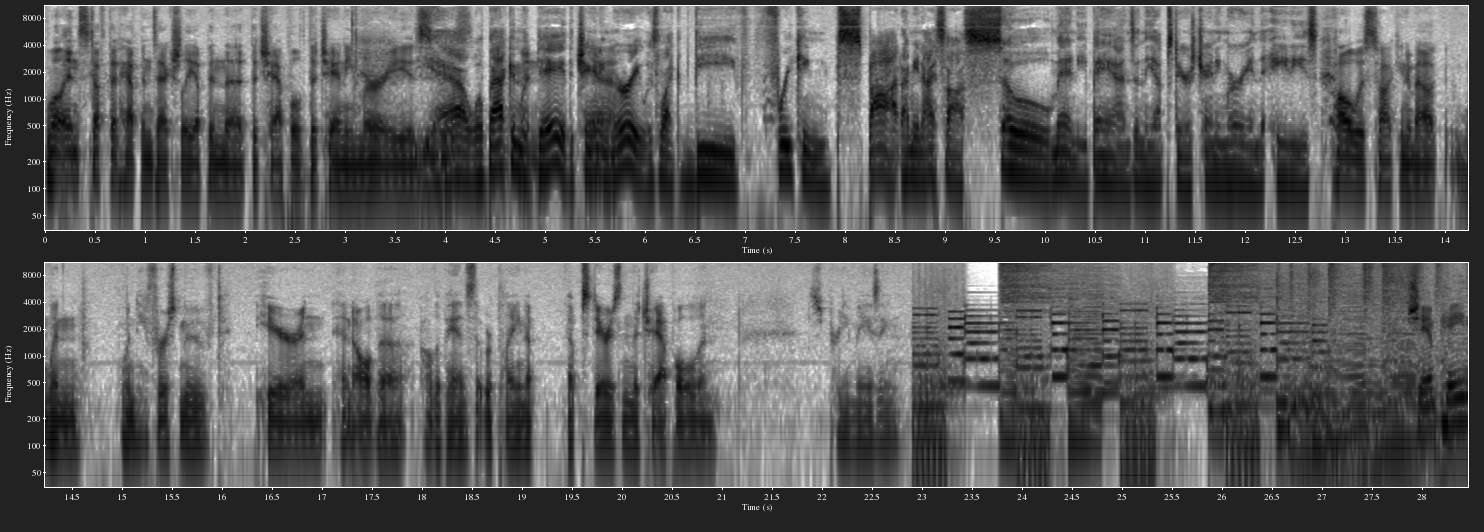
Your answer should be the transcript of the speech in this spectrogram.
Well, and stuff that happens actually up in the, the chapel of the Channing Murray is Yeah, is well, back in the day, the Channing yeah. Murray was like the freaking spot. I mean, I saw so many bands in the upstairs Channing Murray in the 80s. Paul was talking about when when he first moved here and, and all the all the bands that were playing up upstairs in the chapel and it's pretty amazing. Champaign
